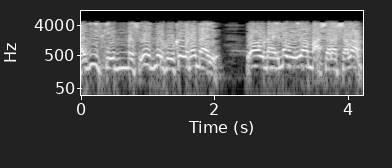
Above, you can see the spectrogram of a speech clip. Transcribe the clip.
xadiidkii ibnu mascuud markuu ka warramaaye waxau dhahay nabigu yaa macshara shabaab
